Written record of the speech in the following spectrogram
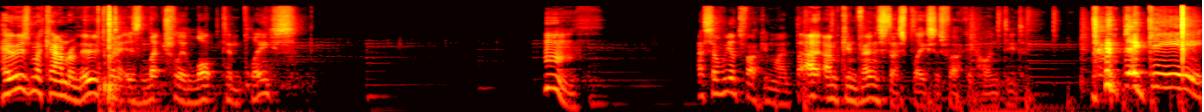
How has my camera moved when it is literally locked in place? Hmm. That's a weird fucking one. I I'm convinced this place is fucking haunted. the gay!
